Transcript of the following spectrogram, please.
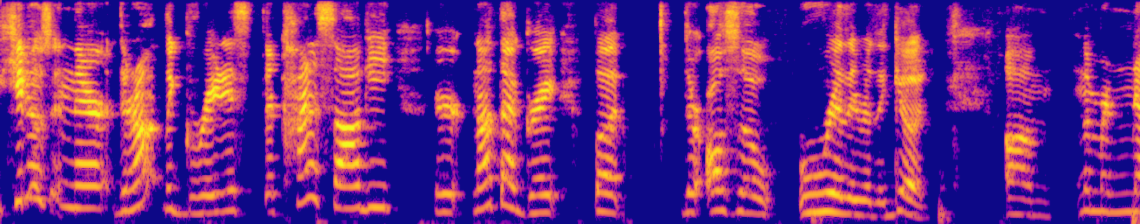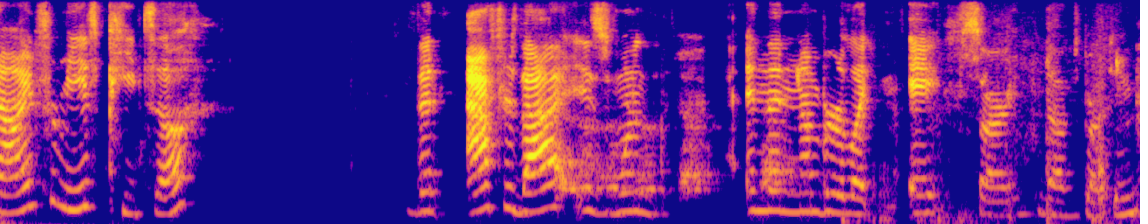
Taquitos in there, they're not the greatest. They're kind of soggy. They're not that great, but they're also really, really good. Um, number nine for me is pizza. Then after that is one of, and then number like eight. Sorry, dog's barking.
